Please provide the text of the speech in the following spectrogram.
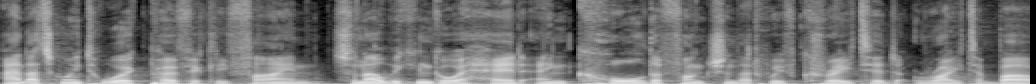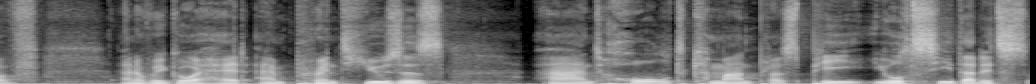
And that's going to work perfectly fine. So now we can go ahead and call the function that we've created right above. And if we go ahead and print users and hold command plus P, you'll see that it's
